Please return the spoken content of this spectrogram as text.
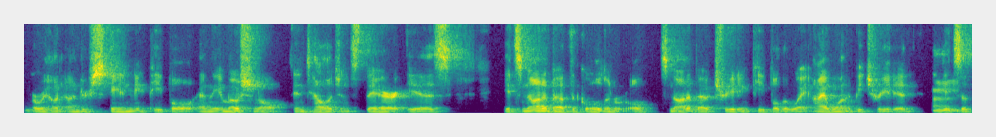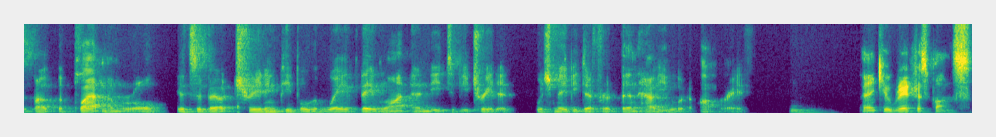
hmm. around understanding people. And the emotional intelligence there is it's not about the golden rule. It's not about treating people the way I want to be treated. Mm. It's about the platinum rule. It's about treating people the way they want and need to be treated, which may be different than how you would operate. Mm. Thank you. Great response.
